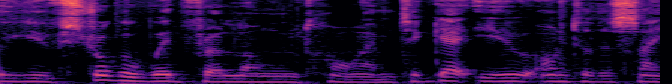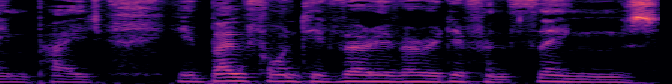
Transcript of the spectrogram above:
you've struggled with for a long time to get you onto the same page. You both wanted very, very different things.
